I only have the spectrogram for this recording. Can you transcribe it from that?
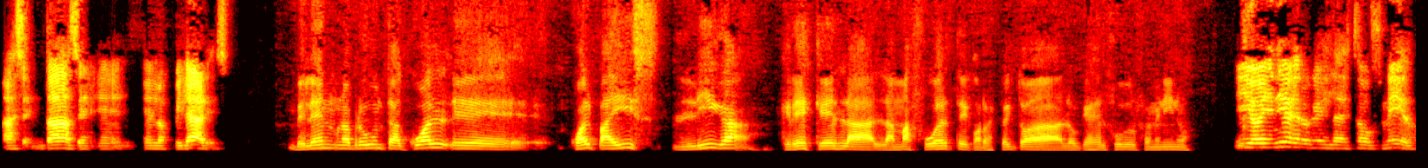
asentadas en, los pilares. Belén, una pregunta, ¿cuál, eh, ¿cuál país, liga, crees que es la, más fuerte con respecto a lo que es el fútbol femenino? Y hoy en día creo que es la de Estados Unidos,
